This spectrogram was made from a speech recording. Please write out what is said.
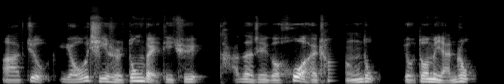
啊，就尤其是东北地区，它的这个祸害程度有多么严重？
